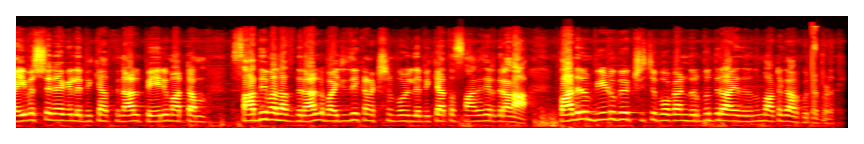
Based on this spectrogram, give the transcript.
കൈവശരേഖ ലഭിക്കാത്തതിനാൽ പേരുമാറ്റം സാധ്യമല്ലാത്തതിനാൽ വൈദ്യുതി കണക്ഷൻ പോലും ലഭിക്കാത്ത സാഹചര്യത്തിലാണ് പലരും വീടുപേക്ഷിച്ചു പോകാൻ നിർബന്ധരായതെന്നും നാട്ടുകാർ കുറ്റപ്പെടുത്തി.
